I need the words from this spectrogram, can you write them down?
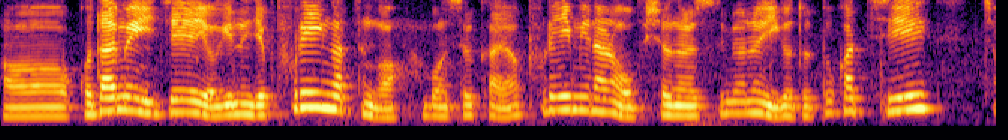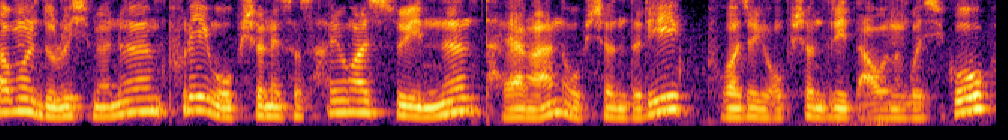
어, 그 다음에 이제 여기는 이제 프레임 같은 거 한번 쓸까요? 프레임이라는 옵션을 쓰면은 이것도 똑같이 점을 누르시면은 프레임 옵션에서 사용할 수 있는 다양한 옵션들이 부가적인 옵션들이 나오는 것이고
